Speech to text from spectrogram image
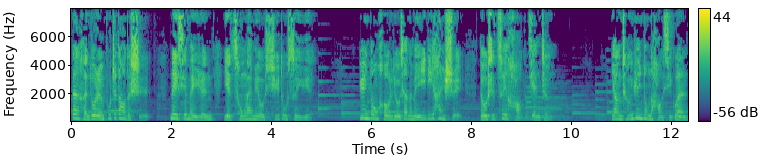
但很多人不知道的是，那些美人也从来没有虚度岁月。运动后流下的每一滴汗水都是最好的见证。养成运动的好习惯，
